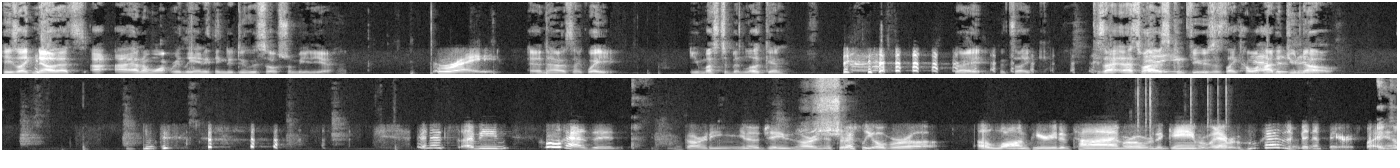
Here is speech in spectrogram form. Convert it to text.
he's like, no, that's, I, I don't want really anything to do with social media. right. And I was like, wait, you must have been looking, right? It's like, because that's why I was you- confused. It's like, how, how did you know? and it's I mean, who hasn't guarding, you know, James Harden, Sure. especially over a a long period of time or over the game or whatever, who hasn't been embarrassed by him?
